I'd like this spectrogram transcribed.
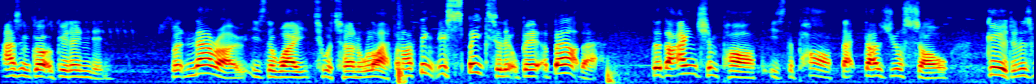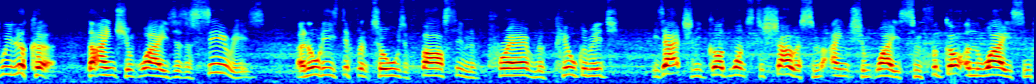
hasn't got a good ending. But narrow is the way to eternal life. And I think this speaks a little bit about that. That the ancient path is the path that does your soul good. And as we look at the ancient ways as a series and all these different tools of fasting, and of prayer, and of pilgrimage, is actually God wants to show us some ancient ways, some forgotten ways, some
